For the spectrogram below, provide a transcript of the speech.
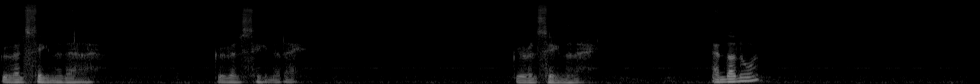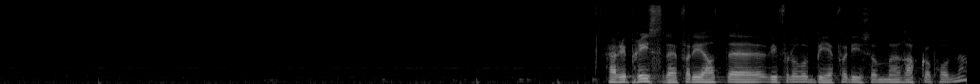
Gud velsigne dere. Gud velsigne deg. Gud velsigne deg. Enda noen? Herre, jeg priser deg fordi at uh, vi får lov å be for de som rakk opp hånda.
